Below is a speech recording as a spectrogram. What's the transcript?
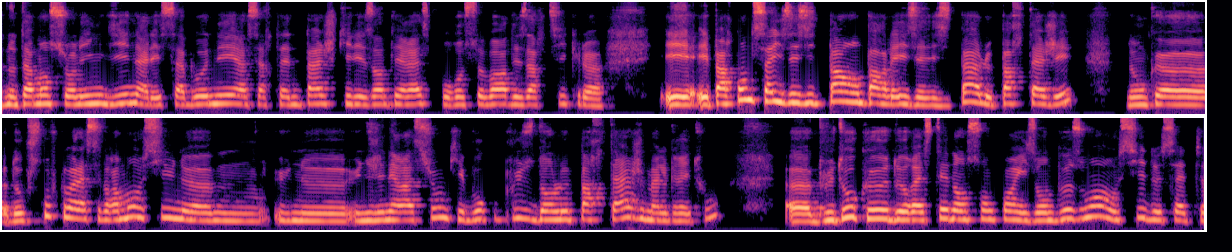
notamment sur LinkedIn, aller s'abonner à certaines pages qui les intéressent pour recevoir des articles. Et, par contre, ça, ils n'hésitent pas à en parler, ils n'hésitent pas à le partager. Donc, euh, donc je trouve que voilà, c'est vraiment aussi une, euh, une, une, génération qui est beaucoup plus dans le partage malgré tout, plutôt que de rester dans son coin. Ils ont besoin aussi de cette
